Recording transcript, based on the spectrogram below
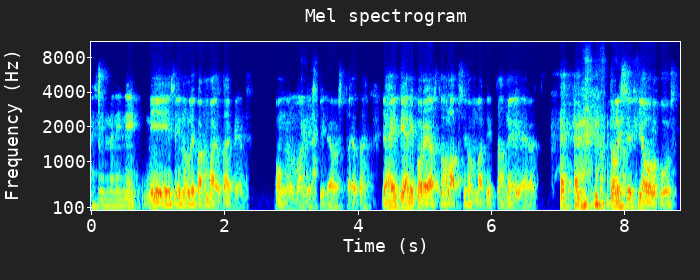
Ai siinä meni niin? Niin, siinä oli varmaan jotain pientä ongelmaa Kyllä. niistä videoista. Jotain. Ja hei, pieni korjaus tuohon lapsihommaan, niin tähän on neljä jo. Tuli joulukuussa.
